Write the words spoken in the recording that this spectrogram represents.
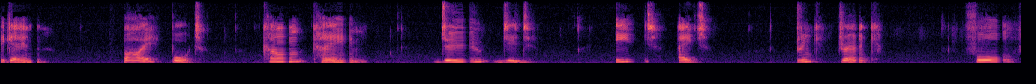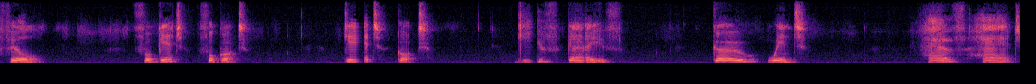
began. Buy, bought. Come, came. Do, did. Eat, ate. Drink, drank. Fall, fell. Forget, forgot. Get, got. Give, gave. Go, went have had.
